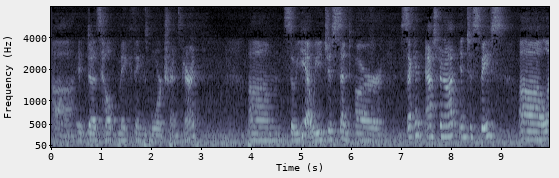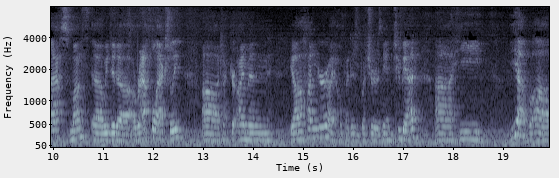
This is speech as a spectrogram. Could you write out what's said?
uh, it does help make things more transparent. Um, so yeah, we just sent our second astronaut into space. Uh, last month, uh, we did a, a raffle actually. Uh, Dr. Eiman Jahangir, I hope I didn't butcher his name too bad. Uh, he, yeah, uh,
